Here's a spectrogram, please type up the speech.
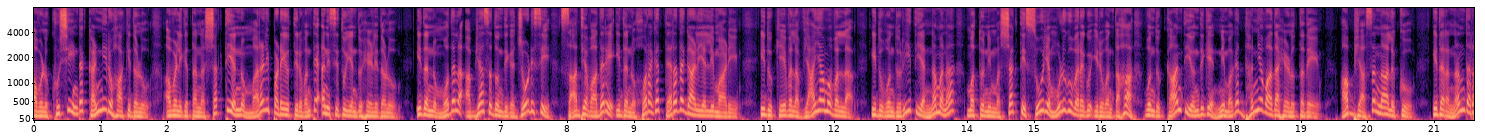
ಅವಳು ಖುಷಿಯಿಂದ ಕಣ್ಣೀರು ಹಾಕಿದಳು. ಅವಳಿಗೆ ತನ್ನ ಶಕ್ತಿಯನ್ನು ಮರಳಿ ಪಡೆಯುತ್ತಿರುವಂತೆ ಅನಿಸಿತು ಎಂದು ಹೇಳಿದಳು. ಇದನ್ನು ಮೊದಲ ಅಭ್ಯಾಸದೊಂದಿಗೆ ಜೋಡಿಸಿ ಸಾಧ್ಯವಾದರೆ ಇದನ್ನು ಹೊರಗ ತೆರೆದ ಗಾಳಿಯಲ್ಲಿ ಮಾಡಿ. ಇದು ಕೇವಲ ವ್ಯಾಯಾಮವಲ್ಲ, ಇದು ಒಂದು ರೀತಿಯ ನಮನ ಮತ್ತು ನಿಮ್ಮ ಶಕ್ತಿ ಸೂರ್ಯ ಮುಳುಗುವರೆಗೂ ಇರುವಂತಹ ಒಂದು ಕಾಂತಿಯೊಂದಿಗೆ ನಿಮಗೆ ಧನ್ಯವಾದ ಹೇಳುತ್ತದೆ. ಅಭ್ಯಾಸ ನಾಲ್ಕು. ಇದರ ನಂತರ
